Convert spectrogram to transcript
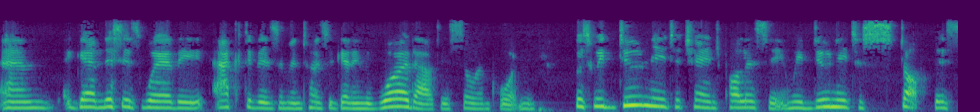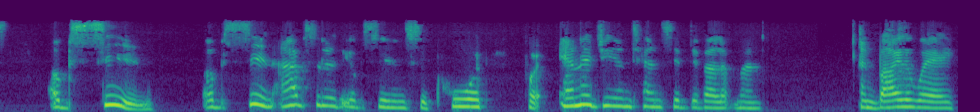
And again, this is where the activism in terms of getting the word out is so important because we do need to change policy and we do need to stop this obscene, obscene, absolutely obscene support for energy intensive development. And by the way,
